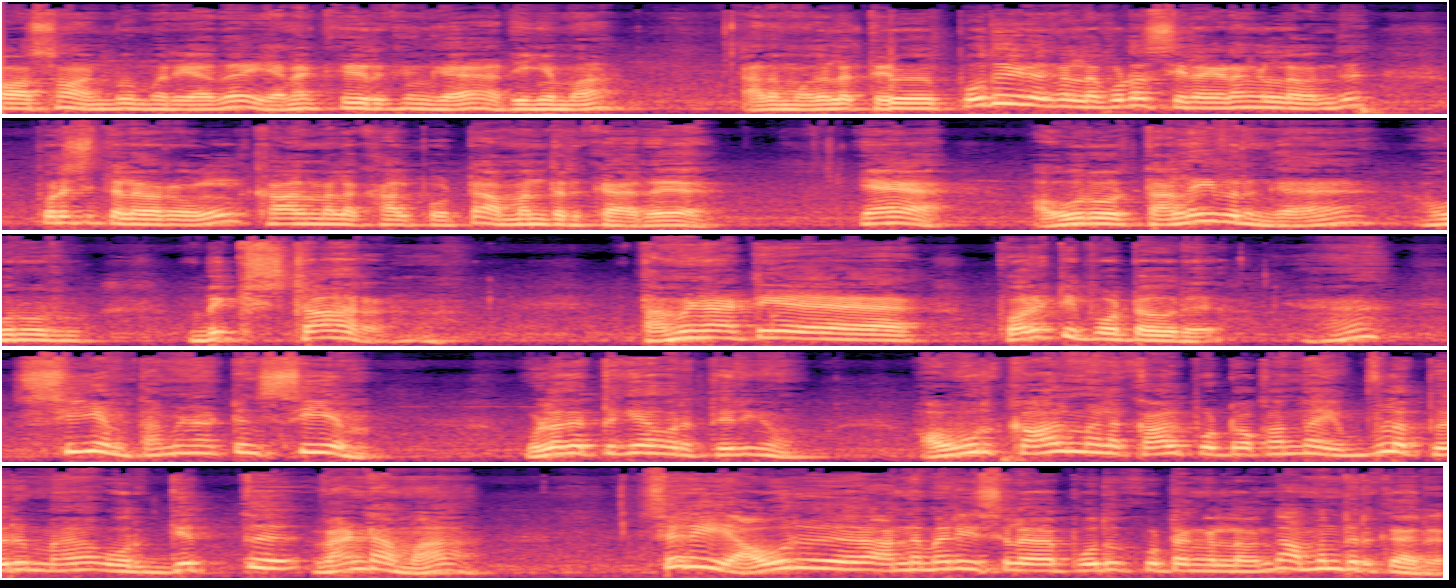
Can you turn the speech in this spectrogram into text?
பாசம் அன்பு மரியாதை எனக்கு இருக்குங்க அதிகமாக அதை முதல்ல பொது இடங்களில் கூட சில இடங்களில் வந்து புரட்சி தலைவர்கள் கால் மேலே கால் போட்டு அமர்ந்திருக்காரு. ஏன் அவர் ஒரு தலைவருங்க. அவர் ஒரு பிக் ஸ்டார் தமிழ்நாட்டையே புரட்டி போட்டவர். சிஎம் தமிழ்நாட்டின் சிஎம் உலகத்துக்கே அவர் தெரியும். அவர் கால் மேலே கால் போட்டு உட்காந்தா இவ்வளோ பெருமை? ஒரு கெத்து. வேண்டாமா? சரி அவரு அந்த மாதிரி சில பொதுக்கூட்டங்களில் வந்து அமர்ந்திருக்காரு.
